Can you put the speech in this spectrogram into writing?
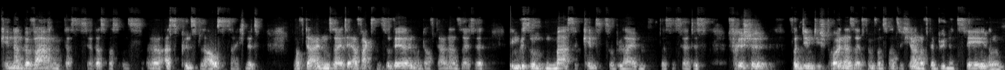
Kindern bewahren. Das ist ja das, was uns äh, als Künstler auszeichnet. Auf der einen Seite erwachsen zu werden und auf der anderen Seite im gesunden Maße Kind zu bleiben. Das ist ja das Frische, von dem die Streuner seit 25 Jahren auf der Bühne zehren.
